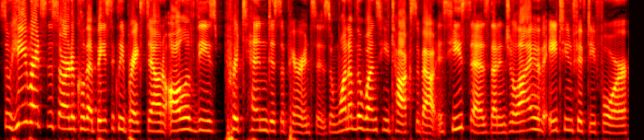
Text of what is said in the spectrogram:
So he writes this article that basically breaks down all of these pretend disappearances. And one of the ones he talks about is he says that in July of 1854,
